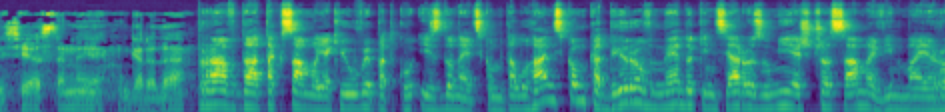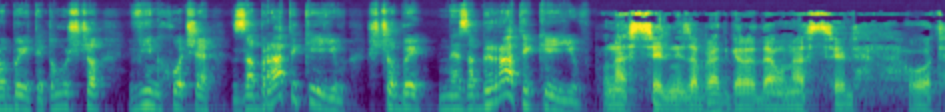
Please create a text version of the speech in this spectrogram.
и все остальные города. Правда, так само як і у випадку із Донецьком та Луганськом, Кадиров не до кінця розуміє, що саме він має робити, тому що він хоче забрати Київ, щоби не забирати Київ. У нас цель не забрати города, у нас цель вот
